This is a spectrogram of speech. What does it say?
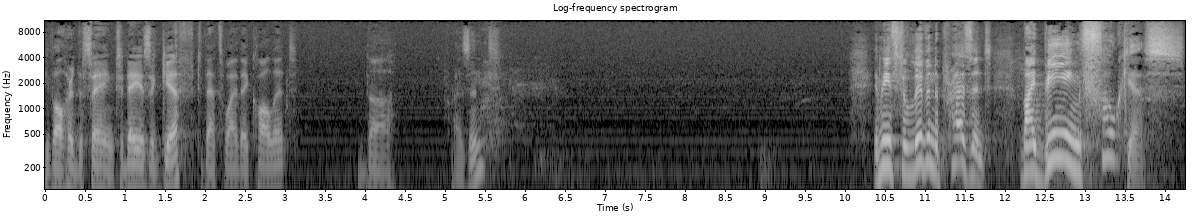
You've all heard the saying, today is a gift. That's why they call it the present. It means to live in the present by being focused.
